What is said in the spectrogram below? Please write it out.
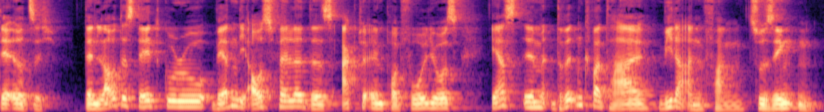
der irrt sich. Denn laut des Date Guru werden die Ausfälle des aktuellen Portfolios erst im dritten Quartal wieder anfangen zu sinken.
